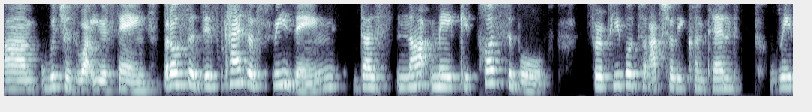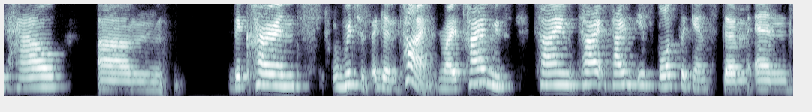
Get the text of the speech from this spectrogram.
um, which is what you're saying. But also, this kind of freezing does not make it possible for people to actually contend with how um, the current, which is again time, right? Time is time. Time. Time is both against them and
